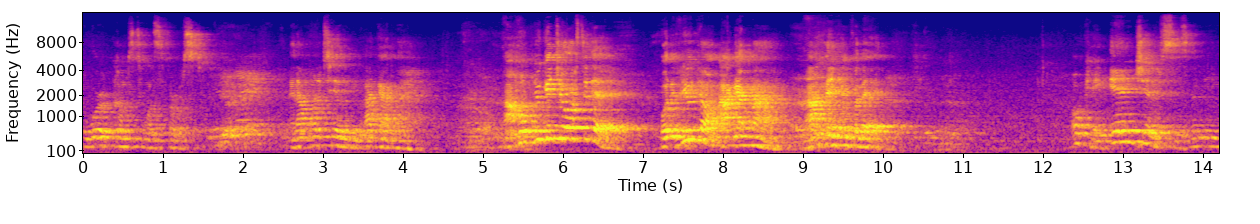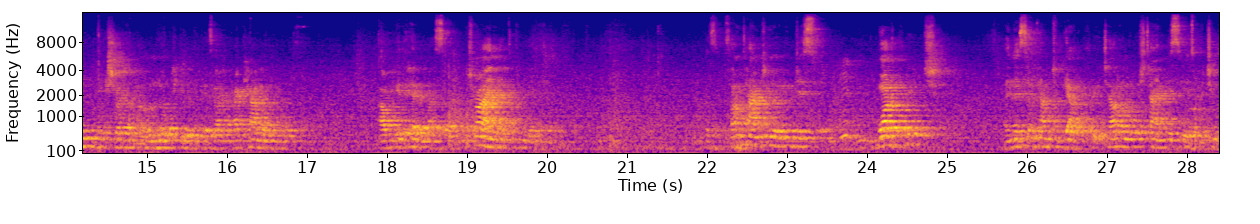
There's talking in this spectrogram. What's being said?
the word comes to us first. And I want to tell you, I got mine. I hope you get yours today. But if you don't, I got mine. I thank him for that. Okay, in Genesis, let me make sure I have a little note here because I, I kind of, I'll get ahead of myself. I'm trying not to do that. 'Cause Sometimes, you know, you just want to preach. And then sometimes you got to I don't know which time this is, but you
